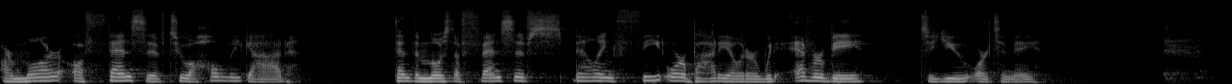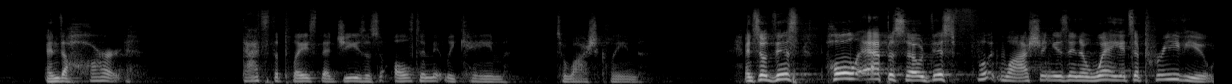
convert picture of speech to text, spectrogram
are more offensive to a holy God than the most offensive smelling feet or body odor would ever be to you or to me. And the heart, that's the place that Jesus ultimately came to wash clean. And so, this whole episode, this foot washing, is in a way, it's a preview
